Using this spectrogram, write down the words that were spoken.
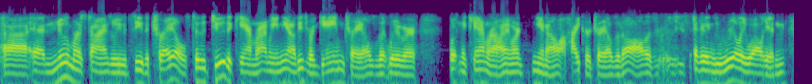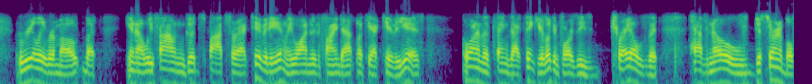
Uh, and numerous times we would see the trails to the to the camera. I mean, you know, these were game trails that we were putting the camera on. They weren't, you know, hiker trails at all. It was, everything was really well hidden, really remote. But you know, we found good spots for activity, and we wanted to find out what the activity is. One of the things I think you're looking for is these trails that have no discernible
